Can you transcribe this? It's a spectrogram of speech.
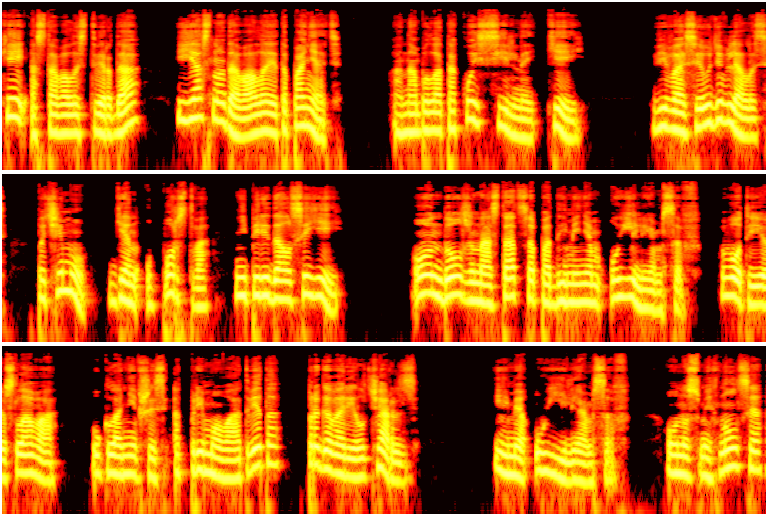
Кей оставалась тверда и ясно давала это понять. Она была такой сильной, Кей. Вивасия удивлялась, почему ген упорства не передался ей. Он должен остаться под именем Уильямсов. Вот ее слова. Уклонившись от прямого ответа, проговорил Чарльз. Имя Уильямсов. Он усмехнулся,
